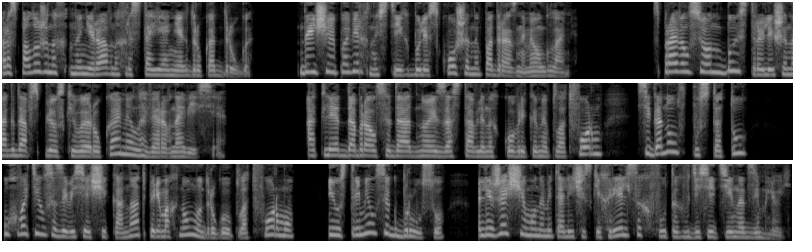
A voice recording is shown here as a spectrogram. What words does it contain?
расположенных на неравных расстояниях друг от друга. Да еще и поверхности их были скошены под разными углами. Справился он быстро, лишь иногда всплескивая руками, ловя равновесие. Атлет добрался до одной из заставленных ковриками платформ, сиганул в пустоту, ухватился за висящий канат, перемахнул на другую платформу и устремился к брусу, лежащему на металлических рельсах футах в десяти над землей.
